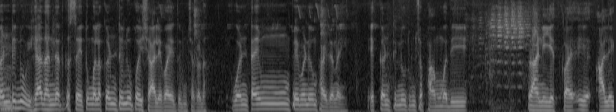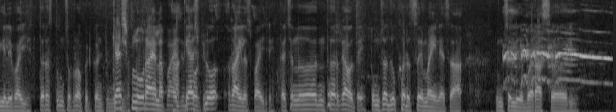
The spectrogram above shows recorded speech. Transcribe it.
Continue ह्या धंद्यात कसं आहे? तुम्हाला कंटिन्यू पैसे आले पाहिजे तुमच्याकडं. वन टाईम पेमेंट येऊन फायदा नाही. एक कंटिन्यू तुमच्या फार्ममध्ये प्राणी येत पाहिजे आले गेले पाहिजे. तरच तुमचं प्रॉफिट कंटिन्यू कॅश फ्लो राहायला पाहिजे कॅश फ्लो राहीलच पाहिजे. त्याच्यानंतर काय होतंय? तुमचा जो खर्च आहे महिन्याचा तुमचं लेबर असेल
